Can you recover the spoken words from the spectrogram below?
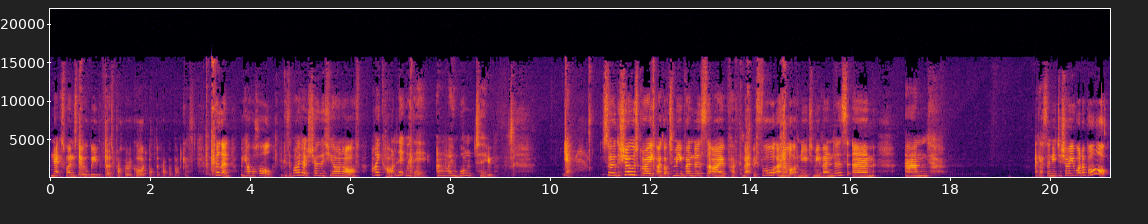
next Wednesday will be the first proper record of the proper podcast. Until then, we have a haul, because if I don't show this yarn off, I can't knit with it, and I want to. Yeah, so the show was great. I got to meet vendors that I have met before, and a lot of new to me vendors, um, and I guess I need to show you what I bought.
